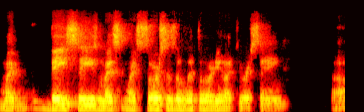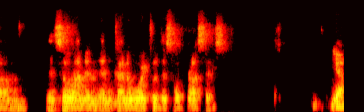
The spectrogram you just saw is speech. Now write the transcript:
my bases, my my sources of authority, like you were saying, um, and so on, and, and kind of work through this whole process. Yeah.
